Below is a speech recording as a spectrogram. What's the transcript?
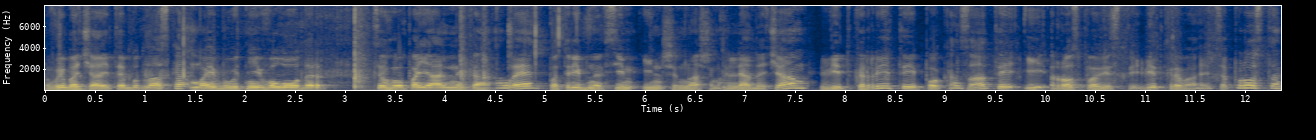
Вибачайте, будь ласка, майбутній володар цього паяльника, але потрібно всім іншим нашим глядачам відкрити, показати і розповісти. Відкривається просто.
